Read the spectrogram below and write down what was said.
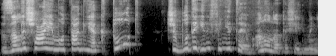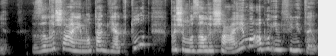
Залишаємо так, як тут, чи буде інфінітив? Ану, напишіть мені. Залишаємо так, як тут, пишемо залишаємо або інфінітив.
